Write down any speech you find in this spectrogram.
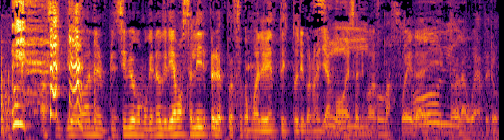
Así que bueno, en el principio como que no queríamos salir, pero después fue como el evento histórico nos llamó y Sí, salimos po, para afuera y toda la wea, pero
